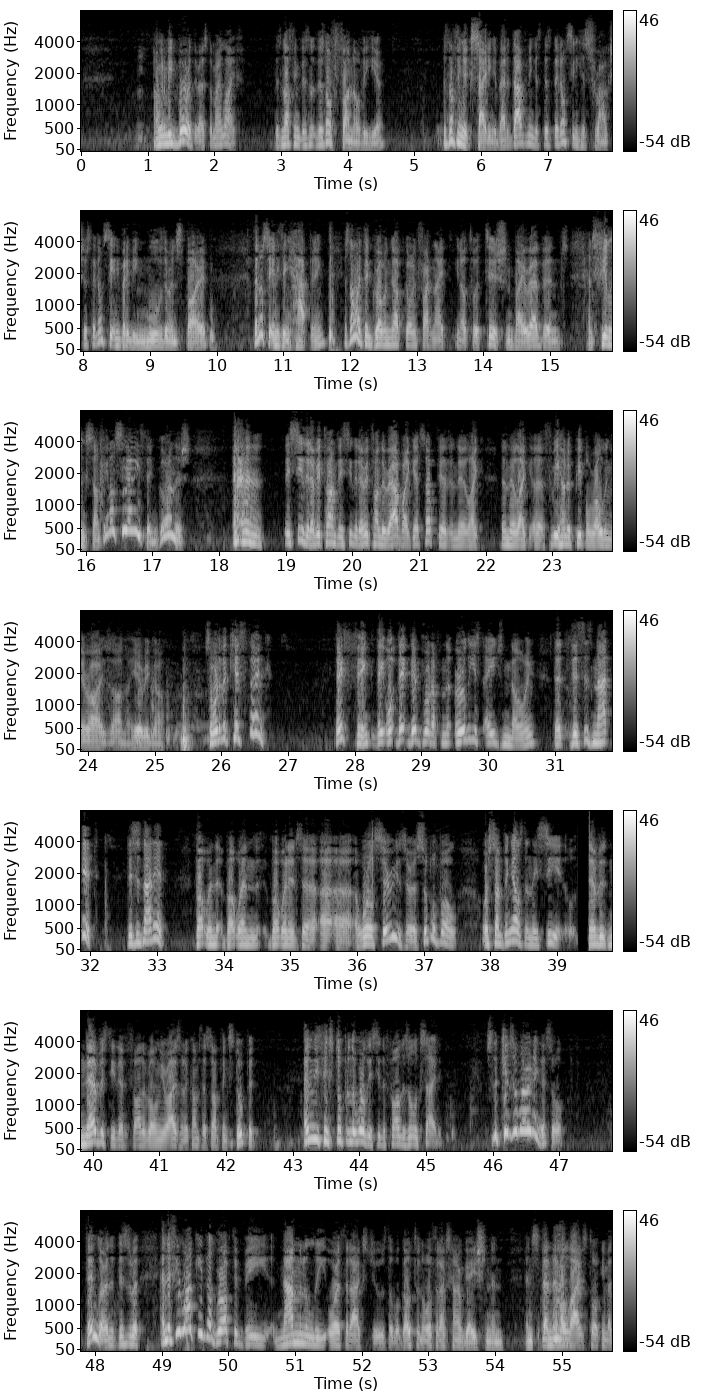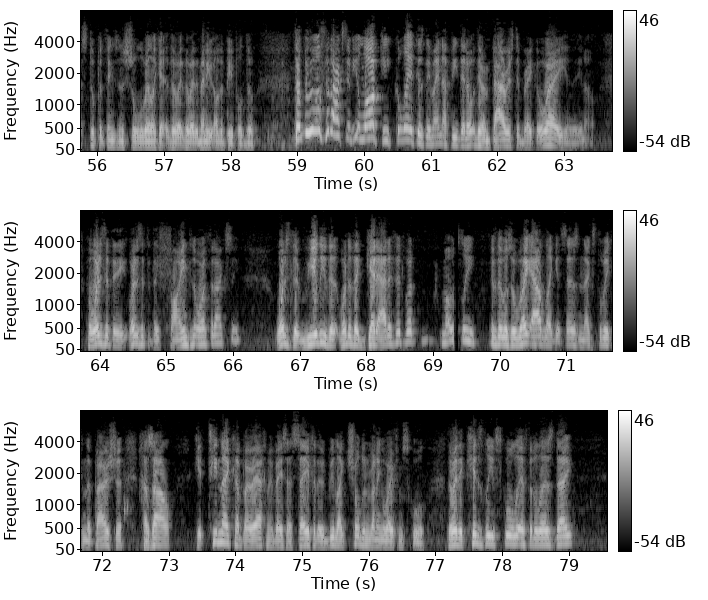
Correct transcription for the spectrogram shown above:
I'm going to be bored the rest of my life. There's nothing. There's no, there's no fun over here. There's nothing exciting about it. Davening is this. They don't see any hisragshus. They don't see anybody being moved or inspired. They don't see anything happening. It's not like they're growing up, going Friday night, you know, to a tish and by a rebbe and, and feeling something. You don't see anything. Garnish. they see that every time they see that every time the rabbi gets up there, then they're like, then they're like uh, 300 people rolling their eyes. Oh no, here we go. So what do the kids think? They think they they're brought up from the earliest age knowing that this is not it. This is not it. But when, but when, but when it's a, a, a World Series or a Super Bowl or something else, then they see, never, never see their father rolling their eyes when it comes to something stupid. Anything stupid in the world, they see the father's all excited. So the kids are learning, that's all. They learn that this is what, and if you're lucky, they'll grow up to be nominally Orthodox Jews that will go to an Orthodox congregation and and spend their whole mm-hmm. lives talking about stupid things in shul the way like the way, the way that many other people do. They'll be orthodox if you're lucky, because they might not be. They're embarrassed to break away, you know. But what is it they what is it that they find in orthodoxy? What is it really that what do they get out of it? What mostly if there was a way out, like it says next week in the parasha Chazal, they would be like children running away from school. The way the kids leave school after the last day,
